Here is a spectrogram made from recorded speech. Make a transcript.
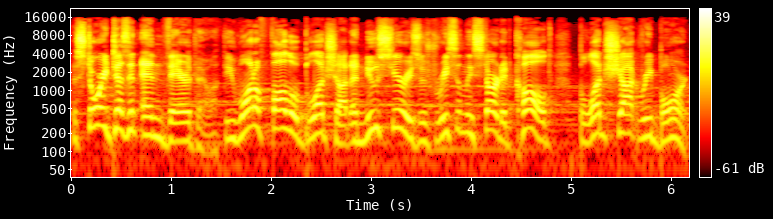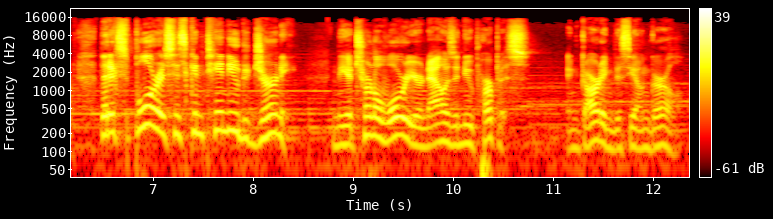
The story doesn't end there though. If you want to follow Bloodshot, a new series was recently started called Bloodshot Reborn that explores his continued journey. And the Eternal Warrior now has a new purpose in guarding this young girl.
